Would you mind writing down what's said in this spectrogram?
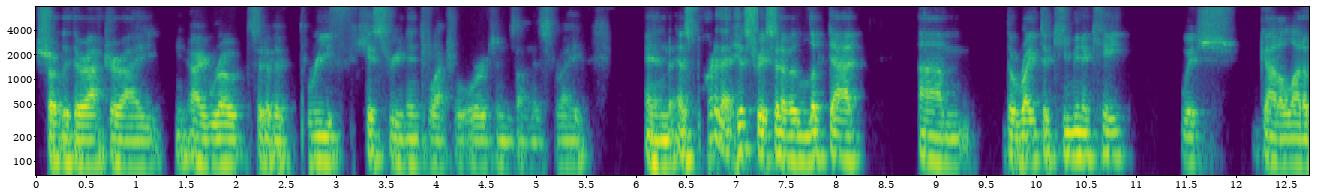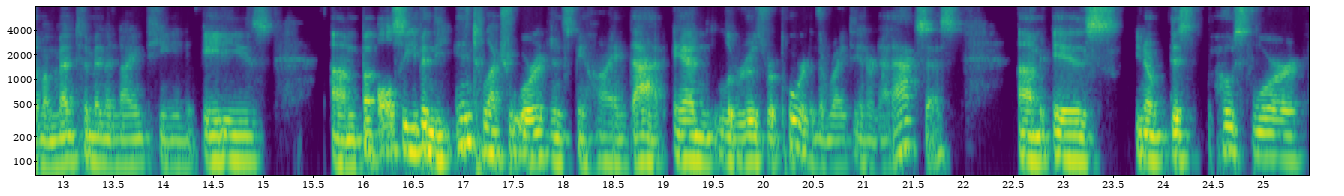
shortly thereafter, I I wrote sort of a brief history and intellectual origins on this right. And as part of that history, sort of looked at um, the right to communicate, which got a lot of momentum in the 1980s, um, but also even the intellectual origins behind that and La Rue's report in the right to internet access um, is, you know, this post-war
